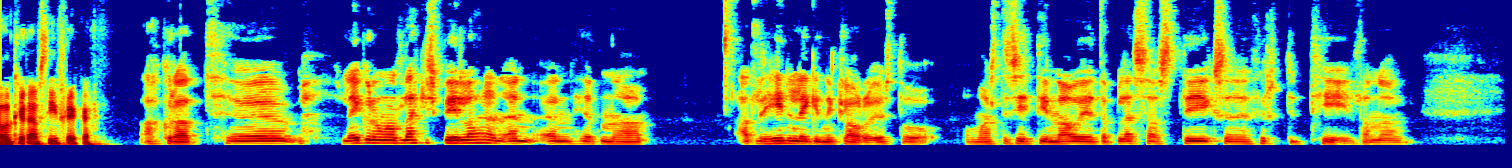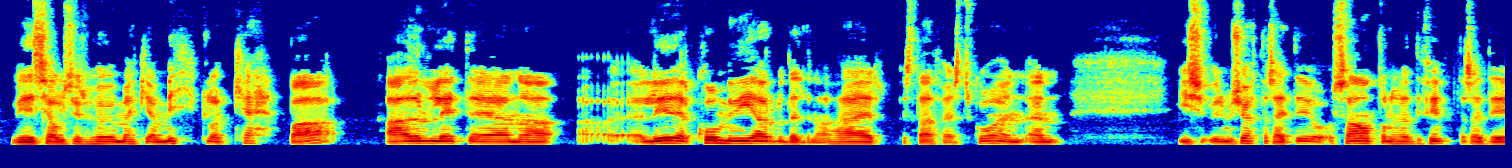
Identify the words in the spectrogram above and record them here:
ágjör af því frekar. Akkurat, um, leikurinn var náttúrulega ekki spilað en, en, en hérna allir hini leikinni kláruðist og, og Master City náði þetta blessa stík sem þið þurftu til. Þannig að við sjálfsir höfum ekki að miklu að keppa að öðru leiti en að liðið er komið í aðurbandeldina, það er staðfest sko, en, en í, við erum í sjötta sæti og Sándón er hérna í fymta sæti.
